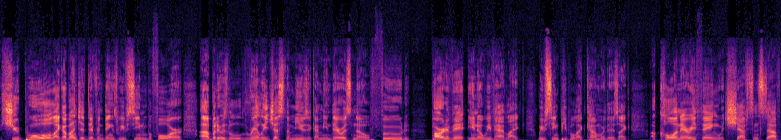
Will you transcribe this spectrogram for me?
shoot pool, like a bunch of different things we've seen before. Uh, but it was really just the music. I mean, there was no food part of it. You know, we've had like we've seen people like come where there's like a culinary thing with chefs and stuff.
